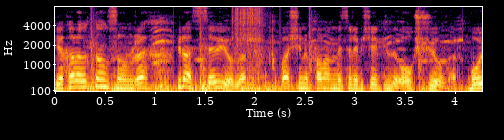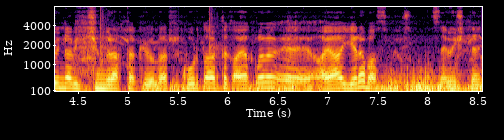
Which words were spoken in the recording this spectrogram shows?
Yakaladıktan sonra biraz seviyorlar. Başını falan mesela bir şekilde okşuyorlar. Boynuna bir çıngırak takıyorlar. Kurt artık ayaklara e, ayağı yere basmıyor. Sevinçten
